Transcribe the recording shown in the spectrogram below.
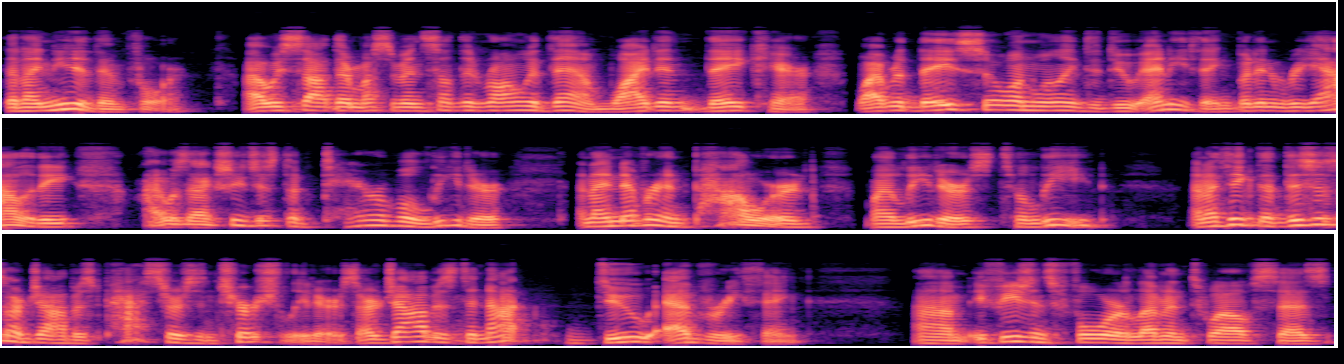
that I needed them for. I always thought there must have been something wrong with them. Why didn't they care? Why were they so unwilling to do anything? But in reality, I was actually just a terrible leader, and I never empowered my leaders to lead. And I think that this is our job as pastors and church leaders. Our job is to not do everything. Um, Ephesians 4 11 and 12 says,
